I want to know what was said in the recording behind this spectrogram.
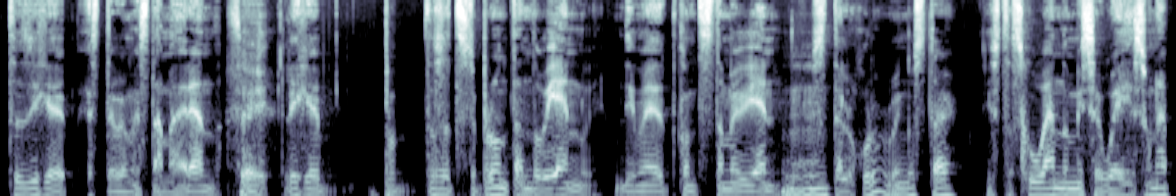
Entonces dije, este güey me está madreando. Sí. Le dije, "P- o sea, te estoy preguntando bien, güey. Dime, contéstame bien. Pues, te lo juro, Ringo Starr. Y estás jugando, me dice, güey, es una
